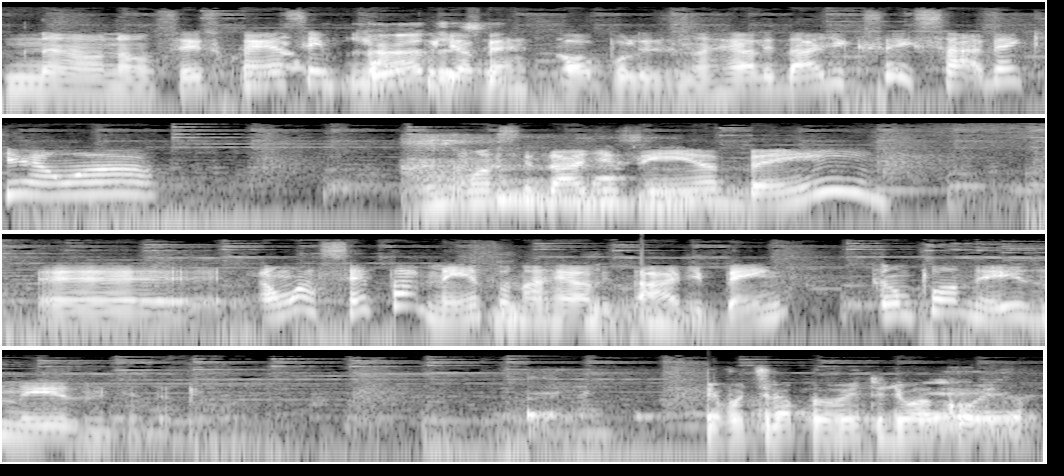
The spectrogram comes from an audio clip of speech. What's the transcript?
Não, não. Vocês conhecem pouco Nada, de assim. Abertópolis. Na realidade, o que vocês sabem é que é uma. Uma cidadezinha bem. É, é um assentamento, na realidade, bem camponês mesmo, entendeu? Eu vou tirar proveito de uma É. coisa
